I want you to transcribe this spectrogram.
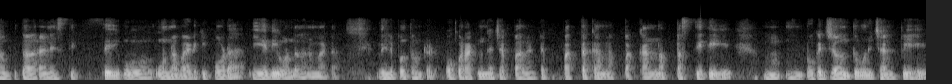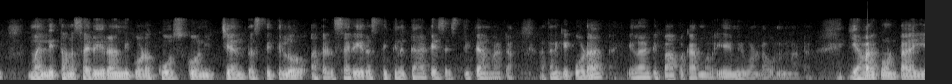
చంపుతారనే స్థితి ఉ ఉన్నవాడికి కూడా ఏది ఉండదనమాట. వెళ్ళిపోతూ ఉంటాడు. ఒక రకంగా చెప్పాలంటే భక్త కన్నప్ప, కన్నప్ప స్థితి ఒక జంతువుని చంపి మళ్ళీ తన శరీరాన్ని కూడా కోసుకొని ఇచ్చేంత స్థితిలో అతడు శరీర స్థితిని దాటేసే స్థితి అనమాట. అతనికి కూడా ఇలాంటి పాపకర్మలు ఏమీ ఉండవు అన్నమాట ఎవరికి ఉంటాయి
